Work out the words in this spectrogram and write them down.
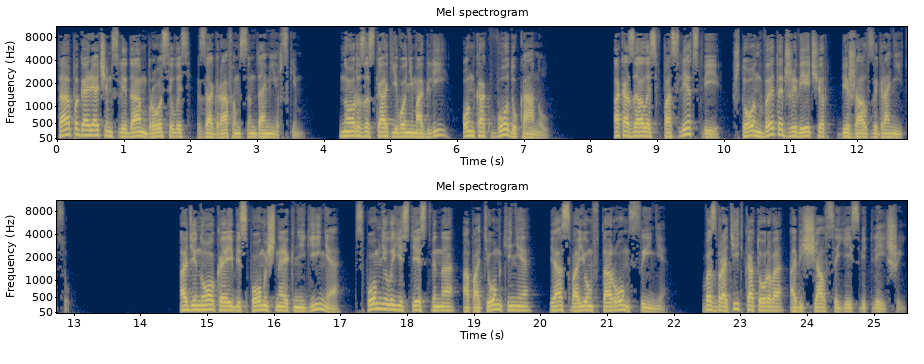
Та по горячим следам бросилась за графом Сандомирским. Но разыскать его не могли, он как в воду канул. Оказалось впоследствии, что он в этот же вечер бежал за границу. Одинокая и беспомощная княгиня вспомнила, естественно, о Потемкине и о своем втором сыне, возвратить которого обещался ей светлейший.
